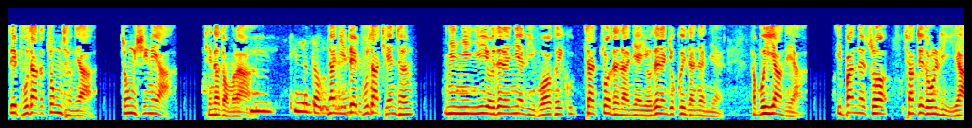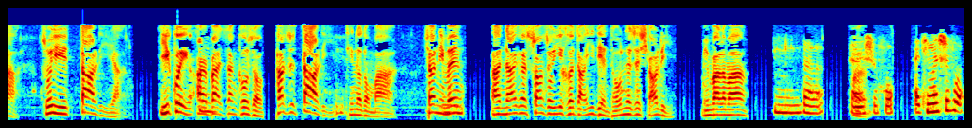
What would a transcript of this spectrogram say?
对菩萨的忠诚呀、忠心呀，听得懂不啦？嗯，听得懂。那你对菩萨虔诚，你你你有的人念礼佛可以在坐在那念，有的人就跪在那念。它不一样的呀，一般的说，像这种礼呀，所以大礼呀，一跪二拜三叩首，它是大礼，听得懂吗？像你们啊，拿一个双手一合掌一点头，那是小礼，明白了吗？明白了，感恩师傅。哎，请问师傅，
